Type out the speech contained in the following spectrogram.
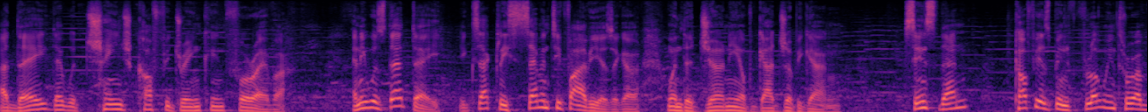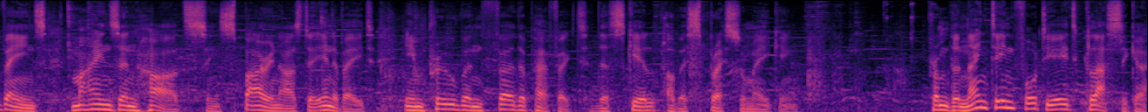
a day that would change coffee drinking forever. And it was that day, exactly 75 years ago, when the journey of Gaggia began. Since then, Coffee has been flowing through our veins, minds, and hearts, inspiring us to innovate, improve, and further perfect the skill of espresso making. From the 1948 Classica,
